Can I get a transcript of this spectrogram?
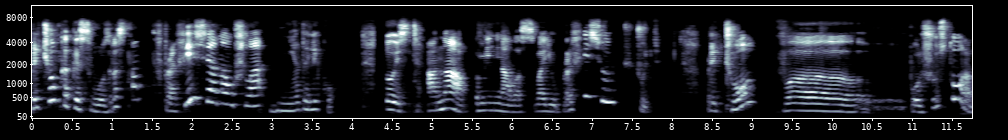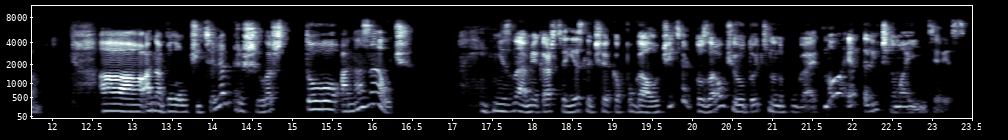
Причем, как и с возрастом, в профессии она ушла недалеко. То есть она поменяла свою профессию чуть-чуть, причем в большую сторону. А, она была учителем, решила, что она зауч. Не знаю, мне кажется, если человека пугал учитель, то зауч его точно напугает. Но это лично мои интересы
